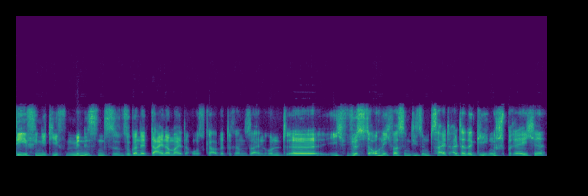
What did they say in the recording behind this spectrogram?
definitiv mindestens sogar eine Dynamite-Ausgabe drin sein. Und äh, ich wüsste auch nicht, was in diesem Zeitalter dagegen spräche,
